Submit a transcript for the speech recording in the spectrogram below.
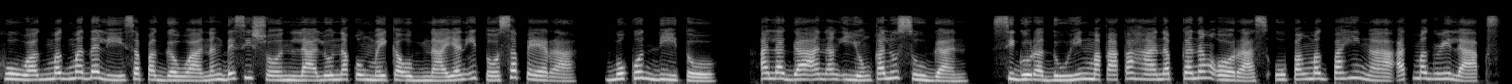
huwag magmadali sa paggawa ng desisyon lalo na kung may kaugnayan ito sa pera. Bukod dito, alagaan ang iyong kalusugan, siguraduhing makakahanap ka ng oras upang magpahinga at mag-relax,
